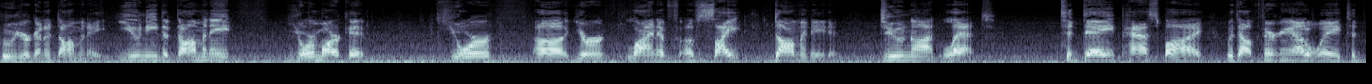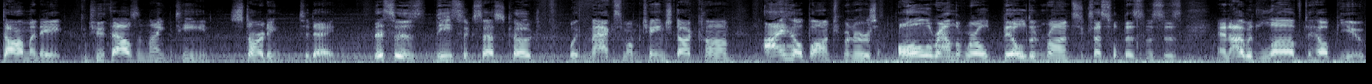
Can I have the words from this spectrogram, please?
who you're going to dominate. You need to dominate your market, your uh, your line of, of sight, dominate it. Do not let today pass by without figuring out a way to dominate 2019 starting today. This is the success coach with MaximumChange.com. I help entrepreneurs all around the world build and run successful businesses, and I would love to help you.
